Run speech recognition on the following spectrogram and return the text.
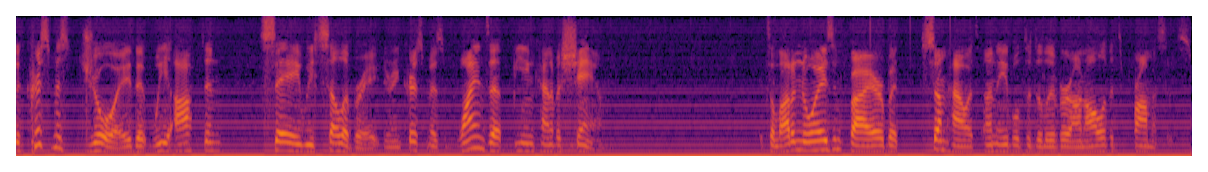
The Christmas joy that we often say we celebrate during Christmas winds up being kind of a sham. It's a lot of noise and fire, but somehow it's unable to deliver on all of its promises.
